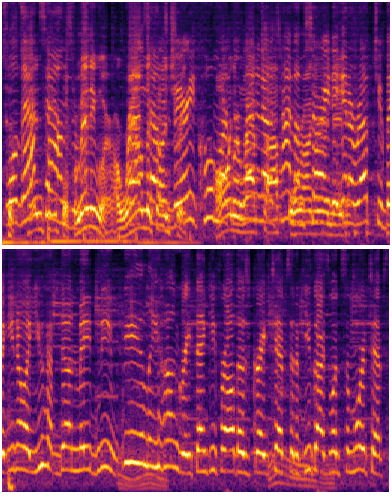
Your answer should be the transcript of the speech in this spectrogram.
to Well, that 10 people from anywhere around that the sounds country. very cool, Marc. We're running out of time. I'm sorry to interrupt you, but you know what? You have done made me really hungry. Thank you for all those great tips. And if you guys want some more tips,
